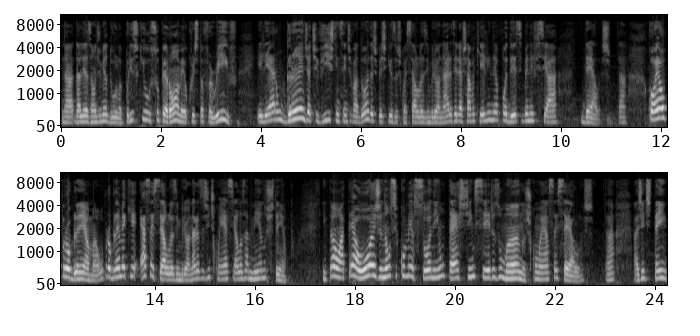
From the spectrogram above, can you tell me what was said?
na, da lesão de medula. Por isso que o super-homem, o Christopher Reeve, ele era um grande ativista, incentivador das pesquisas com as células embrionárias, ele achava que ele ainda ia se beneficiar delas. Tá? Qual é o problema? O problema é que essas células embrionárias, a gente conhece elas há menos tempo. Então, até hoje, não se começou nenhum teste em seres humanos com essas células. Tá? A gente tem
